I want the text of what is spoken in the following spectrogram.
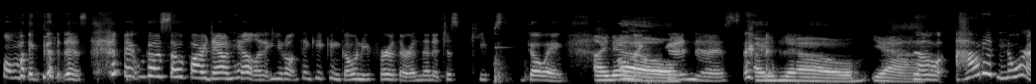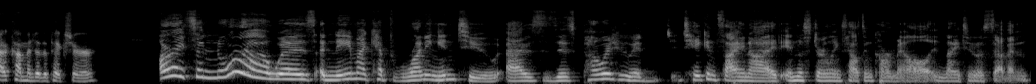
Oh my goodness. It goes so far downhill that you don't think it can go any further. And then it just keeps going. I know Oh my goodness. I know. Yeah. So, how did Nora come into the picture? All right, so Nora was a name I kept running into as this poet who had taken cyanide in the Sterling's house in Carmel in 1907.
